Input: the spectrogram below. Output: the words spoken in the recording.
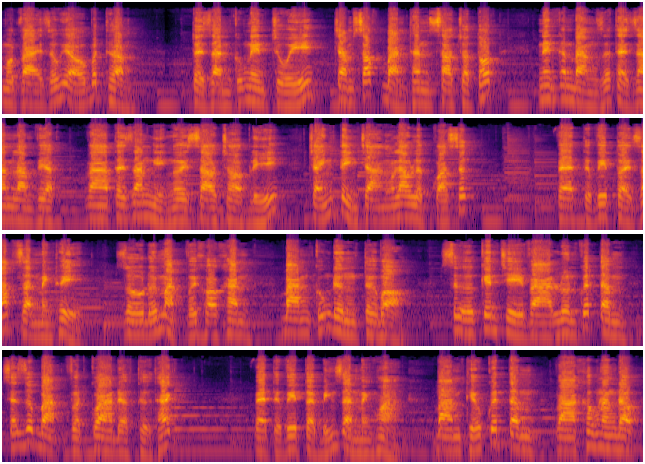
một vài dấu hiệu bất thường. Tuổi dần cũng nên chú ý chăm sóc bản thân sao cho tốt, nên cân bằng giữa thời gian làm việc và thời gian nghỉ ngơi sao cho hợp lý, tránh tình trạng lao lực quá sức. Về tử vi tuổi giáp dần mệnh thủy, dù đối mặt với khó khăn, bạn cũng đừng từ bỏ sự kiên trì và luôn quyết tâm sẽ giúp bạn vượt qua được thử thách. Về tử vi tuổi bính dần mệnh hỏa, bạn thiếu quyết tâm và không năng động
